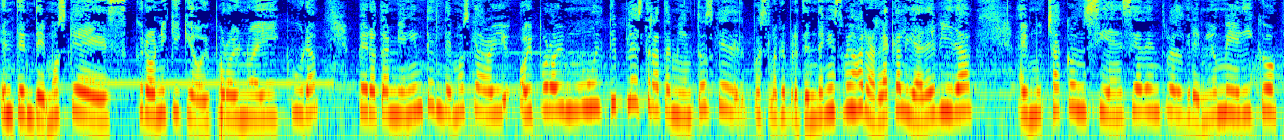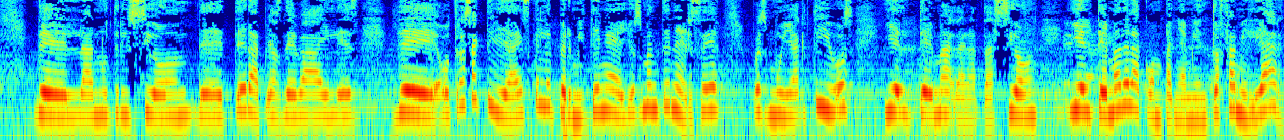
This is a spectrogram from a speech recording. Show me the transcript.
entendemos que es crónica y que hoy por hoy no hay cura, pero también también entendemos que hoy, hoy por hoy múltiples tratamientos que pues lo que pretenden es mejorar la calidad de vida. Hay mucha conciencia dentro del gremio médico de la nutrición, de terapias de bailes, de otras actividades que le permiten a ellos mantenerse pues muy activos y el tema, la natación y el tema del acompañamiento familiar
